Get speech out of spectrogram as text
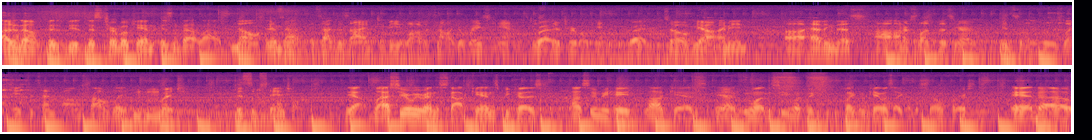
I don't know. This, this, this turbo can isn't that loud. No, and it's not it's not designed to be loud. It's not like a race can. It's just Right. their turbo can. Right. So yeah, I mean, uh, having this uh, on our sleds this year, I instantly lose like eight to ten pounds probably, Mm-hmm. which is substantial. Yeah. Last year we ran the stock cans because honestly we hate loud cans and Yeah. we wanted to see what the Bikeman can was like on the snow first. And uh,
